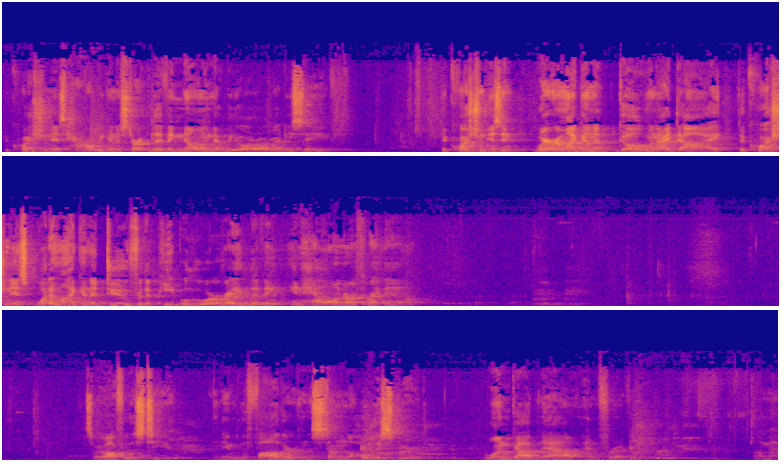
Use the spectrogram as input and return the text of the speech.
The question is, how are we going to start living knowing that we are already saved? The question isn't, where am I going to go when I die? The question is, what am I going to do for the people who are already living in hell on earth right now? So I offer this to you in the name of the Father, and the Son, and the Holy Spirit, one God now and forever. Amen.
